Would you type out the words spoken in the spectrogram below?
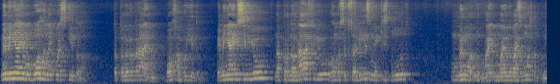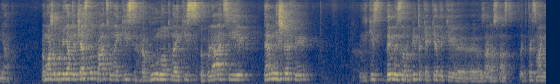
Ми міняємо Бога на якогось ідола. Тобто ми вибираємо Бог або ідол. Ми міняємо сім'ю на порнографію, гомосексуалізм, якийсь блуд. Ми, ну, маю, на увазі, можна поміняти. Ми можемо поміняти чесну працю на якийсь грабунок, на якісь спекуляції, темні шляхи, якийсь дивний заробіток, як є такі е, зараз у нас, так звані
